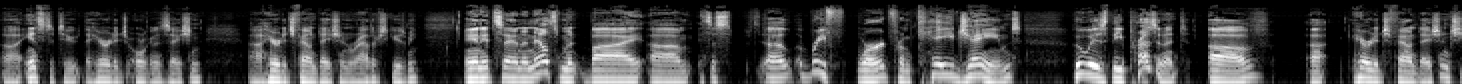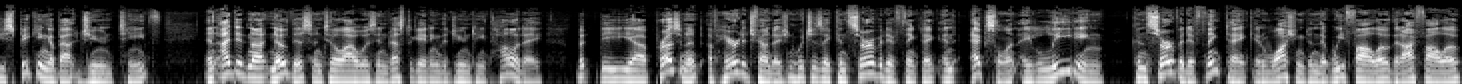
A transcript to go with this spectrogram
uh, Institute, the Heritage Organization, uh, Heritage Foundation, rather, excuse me. And it's an announcement by, um, it's a, a brief word from Kay James, who is the president of Heritage Foundation. She's speaking about Juneteenth. And I did not know this until I was investigating the Juneteenth holiday. But the uh, president of Heritage Foundation, which is a conservative think tank, an excellent, a leading conservative think tank in Washington that we follow, that I follow,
